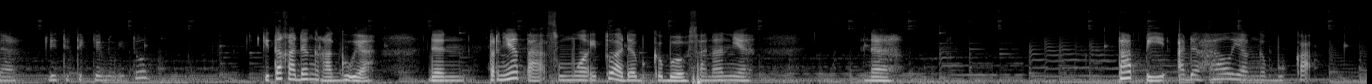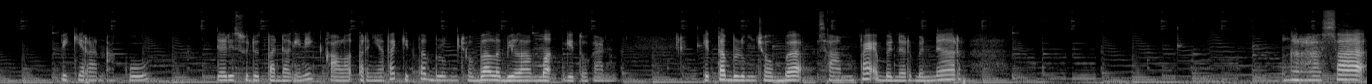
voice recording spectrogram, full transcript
Nah di titik jenuh itu kita kadang ragu ya. Dan ternyata semua itu ada kebosanannya nah tapi ada hal yang ngebuka pikiran aku dari sudut pandang ini kalau ternyata kita belum coba lebih lama gitu kan. Kita belum coba sampai benar-benar ngerasa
